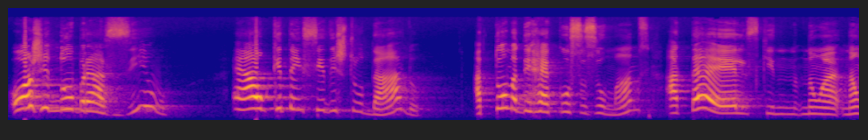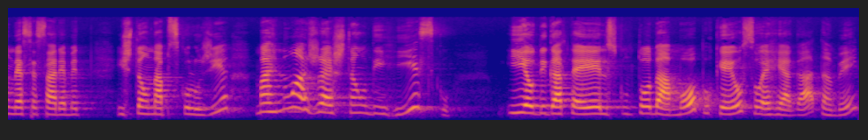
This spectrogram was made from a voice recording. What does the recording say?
hoje no Brasil, é algo que tem sido estudado. A turma de recursos humanos, até eles que não, não necessariamente estão na psicologia, mas numa gestão de risco, e eu digo até eles com todo amor, porque eu sou RH também,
